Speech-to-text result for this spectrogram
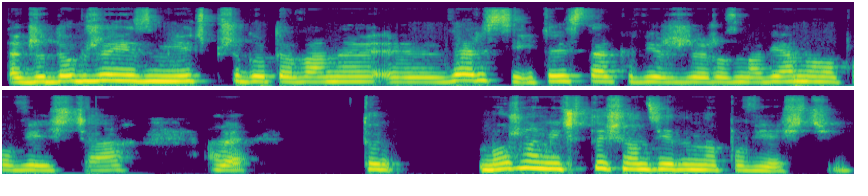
Także dobrze jest mieć przygotowane y, wersje i to jest tak, wiesz, że rozmawiamy o opowieściach, ale to można mieć tysiąc jeden opowieści,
